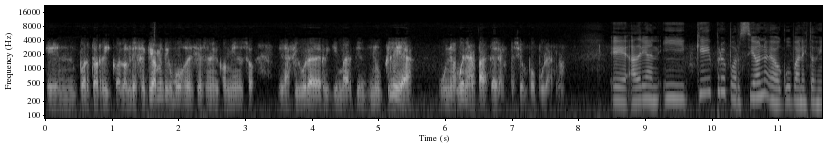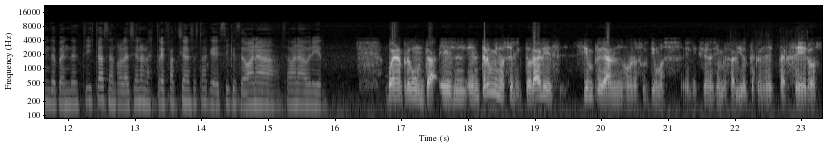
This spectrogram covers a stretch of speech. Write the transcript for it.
en Puerto Rico, donde efectivamente, como vos decías en el comienzo, la figura de Ricky Martin nuclea una buena parte de la expresión popular, ¿no? Eh, Adrián, ¿y qué proporción eh, ocupan estos independentistas en relación a las tres facciones estas que decís que se van a, se van a abrir? Buena pregunta. En, en términos electorales, siempre han, en las últimas elecciones siempre han salido tres terceros,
